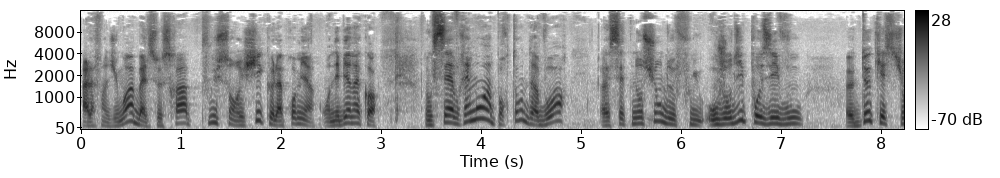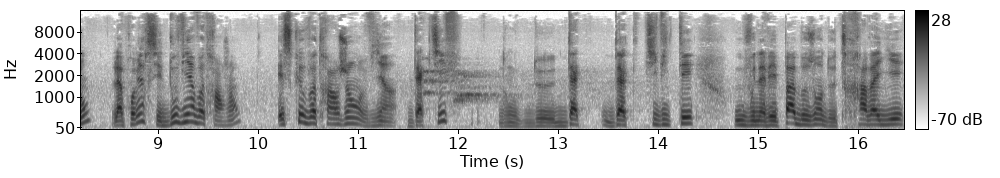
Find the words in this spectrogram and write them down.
à la fin du mois, bah, elle se sera plus enrichie que la première. On est bien d'accord. Donc c'est vraiment important d'avoir euh, cette notion de flux. Aujourd'hui, posez-vous euh, deux questions. La première, c'est d'où vient votre argent? Est-ce que votre argent vient d'actifs, donc d'activités où vous n'avez pas besoin de travailler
